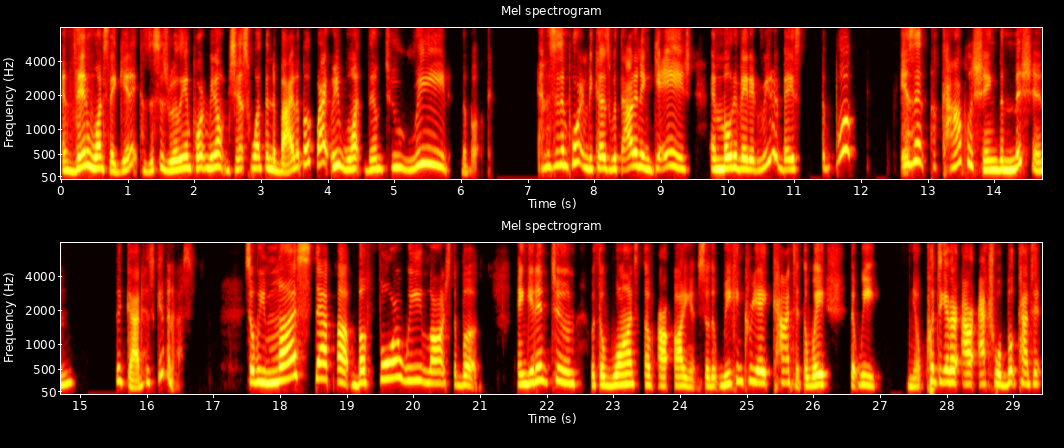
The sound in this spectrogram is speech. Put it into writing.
And then once they get it, because this is really important, we don't just want them to buy the book, right? We want them to read the book. And this is important because without an engaged and motivated reader base, the book isn't accomplishing the mission that God has given us. So we must step up before we launch the book and get in tune with the wants of our audience so that we can create content the way that we you know put together our actual book content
